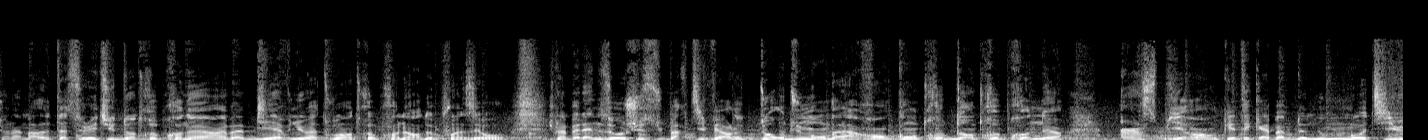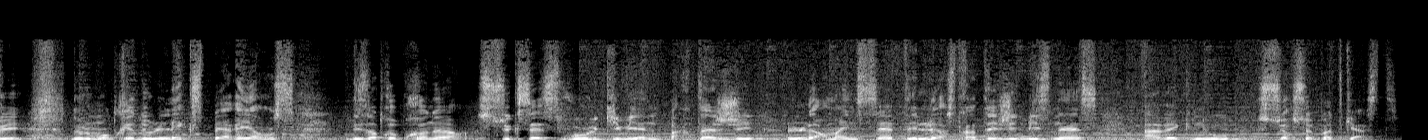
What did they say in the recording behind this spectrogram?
Tu en as marre de ta solitude d'entrepreneur? Eh ben, bienvenue à toi, Entrepreneur 2.0. Je m'appelle Enzo, je suis parti faire le tour du monde à la rencontre d'entrepreneurs inspirants qui étaient capables de nous motiver, de nous montrer de l'expérience, des entrepreneurs successful qui viennent partager leur mindset et leur stratégie de business avec nous sur ce podcast.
